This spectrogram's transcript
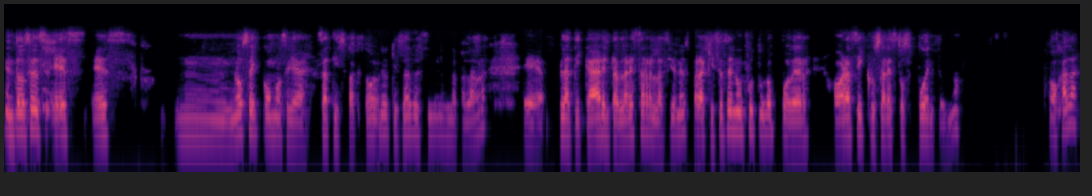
Entonces es, es mm, no sé cómo sería, satisfactorio quizás decir la palabra, eh, platicar, entablar estas relaciones para quizás en un futuro poder ahora sí cruzar estos puentes, ¿no? Ojalá.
